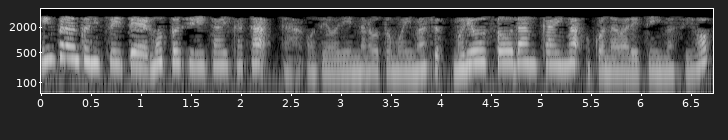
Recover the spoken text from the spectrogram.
インプラントについてもっと知りたい方、あお手おりになろうと思います。無料相談会が行われていますよ。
